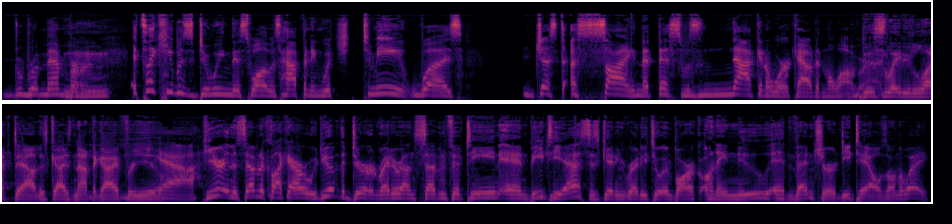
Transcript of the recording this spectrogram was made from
remember." Mm-hmm. It's like he was doing this while it was happening, which to me was just a sign that this was not going to work out in the long run. This lady lucked out. This guy's not the guy for you. Yeah. Here in the seven o'clock hour, we do have the dirt right around seven fifteen, and BTS is getting ready to embark on a new adventure. Details on the way.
